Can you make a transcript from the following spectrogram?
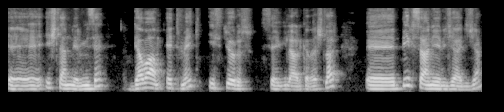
e, işlemlerimize devam etmek istiyoruz sevgili arkadaşlar. E, bir saniye rica edeceğim.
